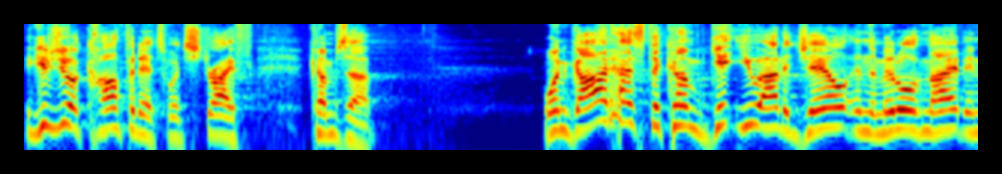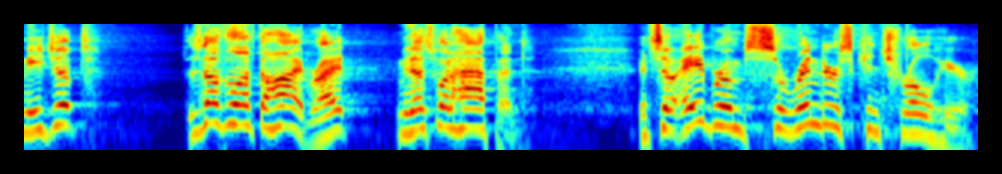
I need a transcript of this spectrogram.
It gives you a confidence when strife comes up. When God has to come get you out of jail in the middle of night in Egypt, there's nothing left to hide, right? I mean, that's what happened. And so Abram surrenders control here.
